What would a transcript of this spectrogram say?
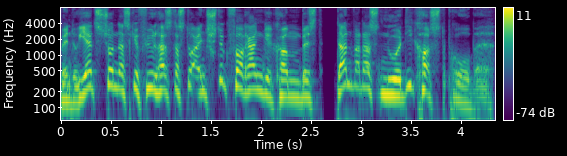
Wenn du jetzt schon das Gefühl hast, dass du ein Stück vorangekommen bist, dann war das nur die Kostprobe.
